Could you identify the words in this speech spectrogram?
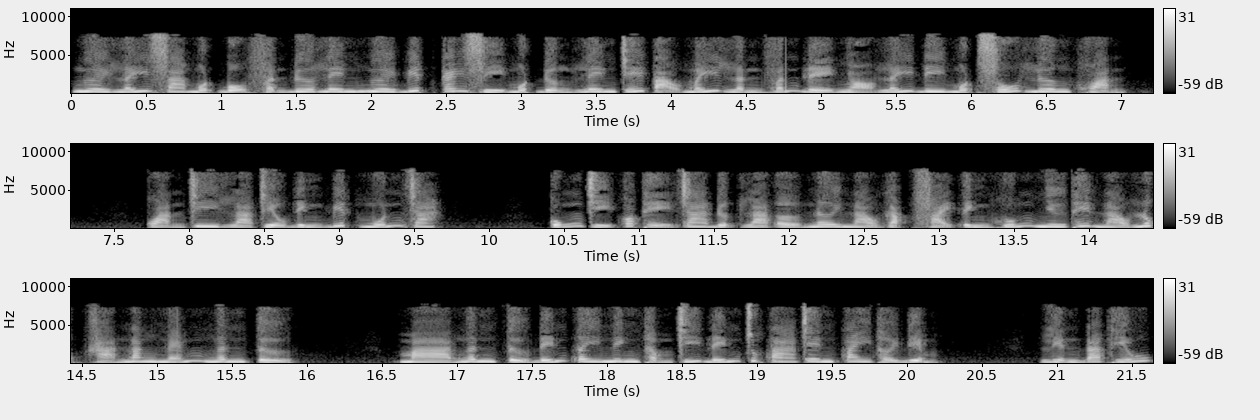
Ngươi lấy ra một bộ phận đưa lên, ngươi biết cái gì một đường lên chế tạo mấy lần vấn đề nhỏ lấy đi một số lương khoản. Quản chi là triều đình biết muốn tra. Cũng chỉ có thể tra được là ở nơi nào gặp phải tình huống như thế nào lúc khả năng ném ngân tử. Mà ngân tử đến Tây Ninh thậm chí đến chúng ta trên tay thời điểm. Liền đã thiếu.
